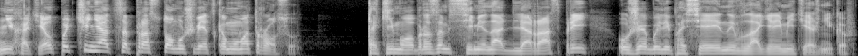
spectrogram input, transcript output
не хотел подчиняться простому шведскому матросу. Таким образом, семена для распри уже были посеяны в лагере мятежников.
